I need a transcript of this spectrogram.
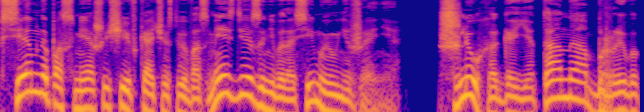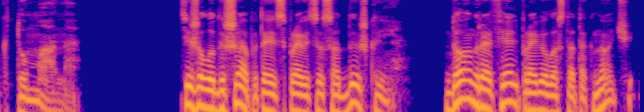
всем на посмешище и в качестве возмездия за невыносимое унижение. Шлюха Гаетана — обрывок тумана. Тяжело дыша, пытаясь справиться с отдышкой, Дон Рафель провел остаток ночи,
